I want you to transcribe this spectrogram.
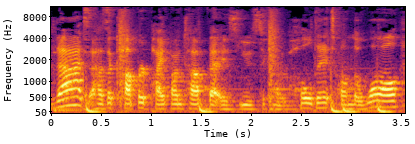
that. It has a copper pipe on top that is used to kind of hold it on the wall.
